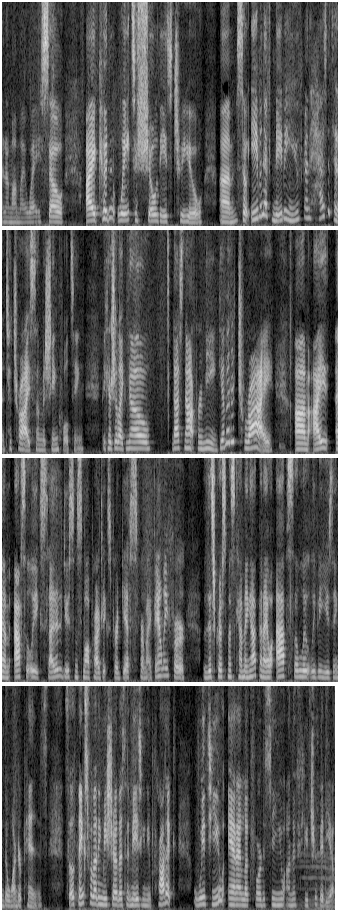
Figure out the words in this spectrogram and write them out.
And I'm on my way. So I couldn't wait to show these to you. Um, so even if maybe you've been hesitant to try some machine quilting because you're like, no, that's not for me, give it a try. Um, I am absolutely excited to do some small projects for gifts for my family, for this Christmas coming up, and I will absolutely be using the Wonder Pins. So thanks for letting me share this amazing new product with you, and I look forward to seeing you on a future video.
